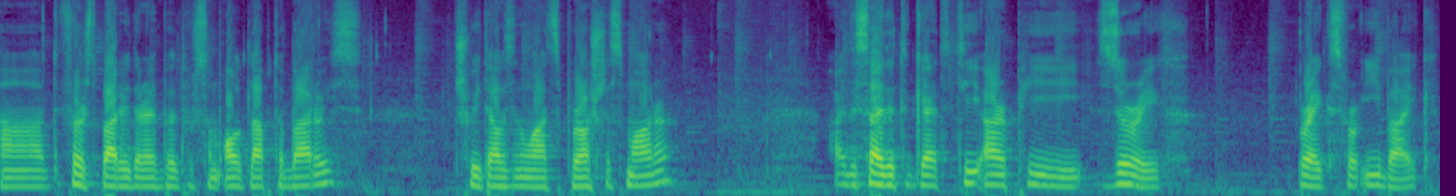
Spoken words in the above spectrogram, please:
Uh, the first battery that I built were some old laptop batteries. 3000 watts brushless motor. I decided to get TRP Zurich brakes for e-bike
